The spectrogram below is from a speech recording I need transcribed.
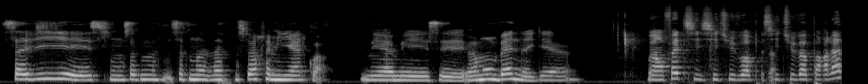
sa vie et son, cette, cette atmosphère familiale, quoi. Mais, euh, mais c'est vraiment Ben, il est. euh, Mais en fait, si, si tu, vas, si tu vas par là,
